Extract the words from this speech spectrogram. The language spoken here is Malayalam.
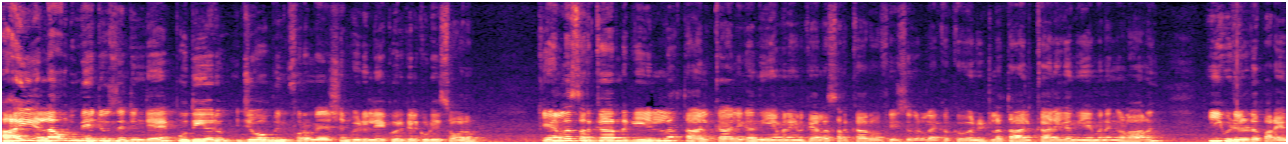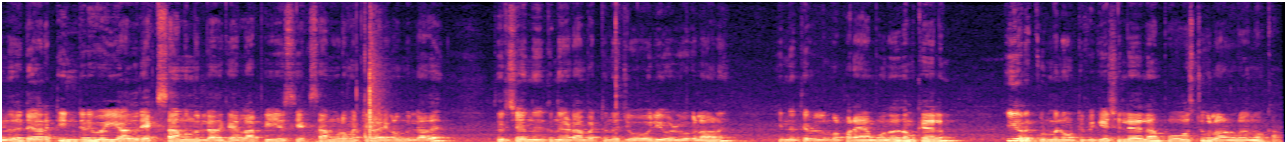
ഹായ് എല്ലാവർക്കും എ ടു സെറ്റിന്റെ പുതിയൊരു ജോബ് ഇൻഫർമേഷൻ വീഡിയോയിലേക്ക് ഒരിക്കൽ കൂടി സ്വാഗതം. കേരള സർക്കാരിന്റെ കീഴിലുള്ള താൽക്കാലിക നിയമനങ്ങൾ കേരള സർക്കാർ ഓഫീസുകളിലേക്കൊക്കെ വേണ്ടിയിട്ടുള്ള താൽക്കാലിക നിയമനങ്ങളാണ് ഈ വീഡിയോയിലൂടെ പറയുന്നത്. ഡയറക്റ്റ് ഇന്റർവ്യൂ വഴി യാതൊരു എക്സാം ഒന്നും ഇല്ലാതെ കേരള പി എസ് സി എക്സാമുകളോ മറ്റു കാര്യങ്ങളൊന്നും ഇല്ലാതെ തീർച്ചയായും നിങ്ങൾക്ക് നേടാൻ പറ്റുന്ന ജോലി ഒഴിവുകളാണ് ഇന്നത്തെ വീഡിയോയിൽ നമ്മൾ പറയാൻ പോകുന്നത്. നമുക്കേതായാലും ഈ റിക്രൂട്ട്മെന്റ് നോട്ടിഫിക്കേഷനിൽ ഏതെല്ലാം പോസ്റ്റുകളാണുള്ളത് നോക്കാം.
